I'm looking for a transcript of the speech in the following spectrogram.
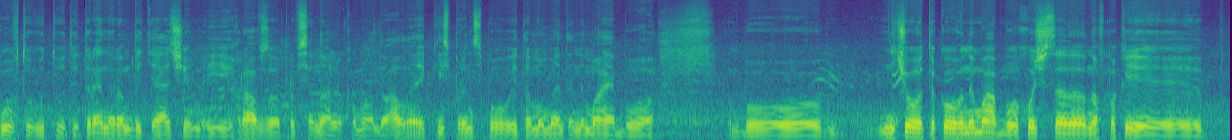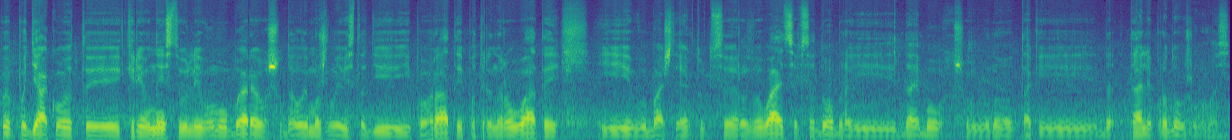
був тут, тут і тренером дитячим, і грав за професіональну команду, але якісь принципові там моменти немає, бо, бо нічого такого нема, бо хочеться навпаки подякувати керівництву лівому берегу, що дали можливість тоді і пограти, і потренувати. І ви бачите, як тут все розвивається, все добре. І дай Бог, щоб воно так і далі продовжувалося.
